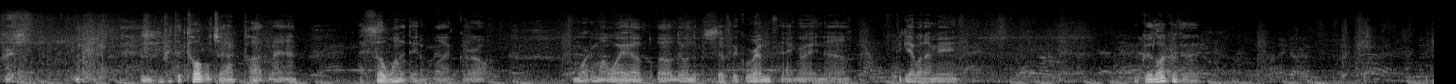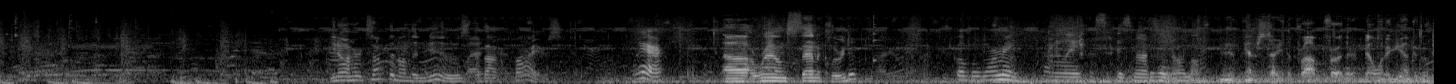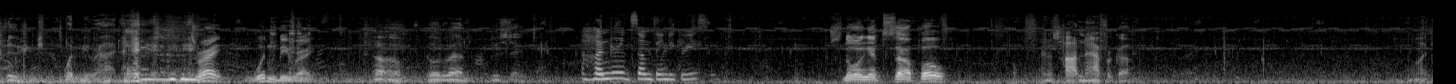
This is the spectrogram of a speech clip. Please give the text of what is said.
Chris, you hit the total jackpot, man. I so want to date a black girl. I'm working my way up, though, doing the Pacific Rim thing right now. If you get what I mean. Good luck with that. You know, I heard something on the news about fires. Where? Uh, around Santa Clarita. Global warming. Apparently, this is not isn't normal. Yeah, we gotta study the problem further. Don't want to jump to conclusions. Wouldn't be right. That's right. Wouldn't be right. Uh-oh. Go to bed. You stay. A hundred something degrees. Snowing at the South Pole. And it's hot in Africa. What?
